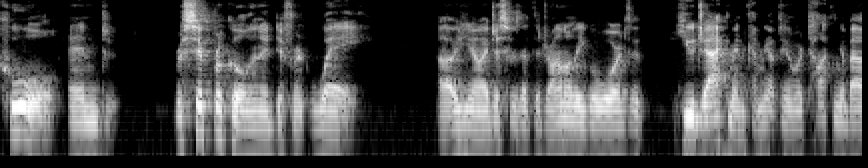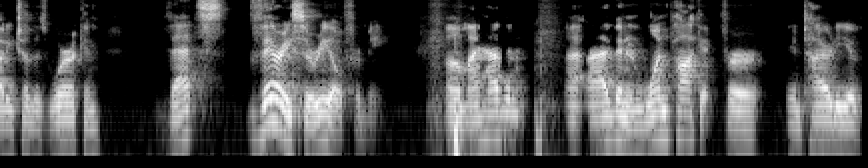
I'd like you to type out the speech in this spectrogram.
cool and reciprocal in a different way. Uh, you know, I just was at the Drama League Awards with Hugh Jackman coming up to me, and we're talking about each other's work, and that's very surreal for me. Um, I haven't, I, I've been in one pocket for the entirety of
